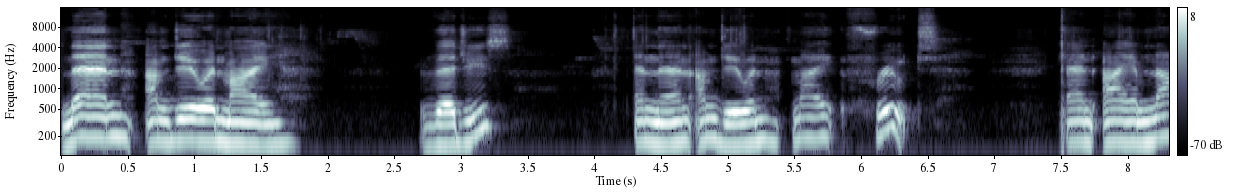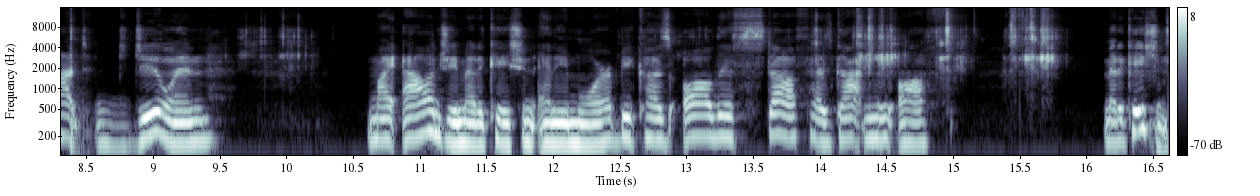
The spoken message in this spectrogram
And then I'm doing my veggies. And then I'm doing my fruit. And I am not doing my allergy medication anymore because all this stuff has gotten me off medication.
